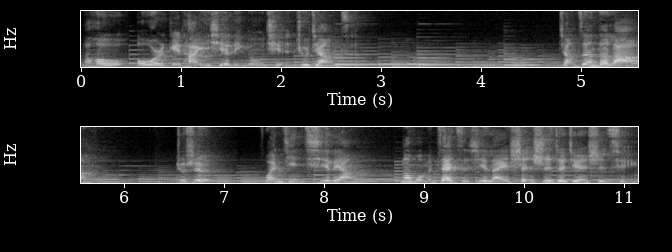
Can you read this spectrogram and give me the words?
然后偶尔给她一些零用钱，就这样子。讲真的啦。就是晚景凄凉。那我们再仔细来审视这件事情，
